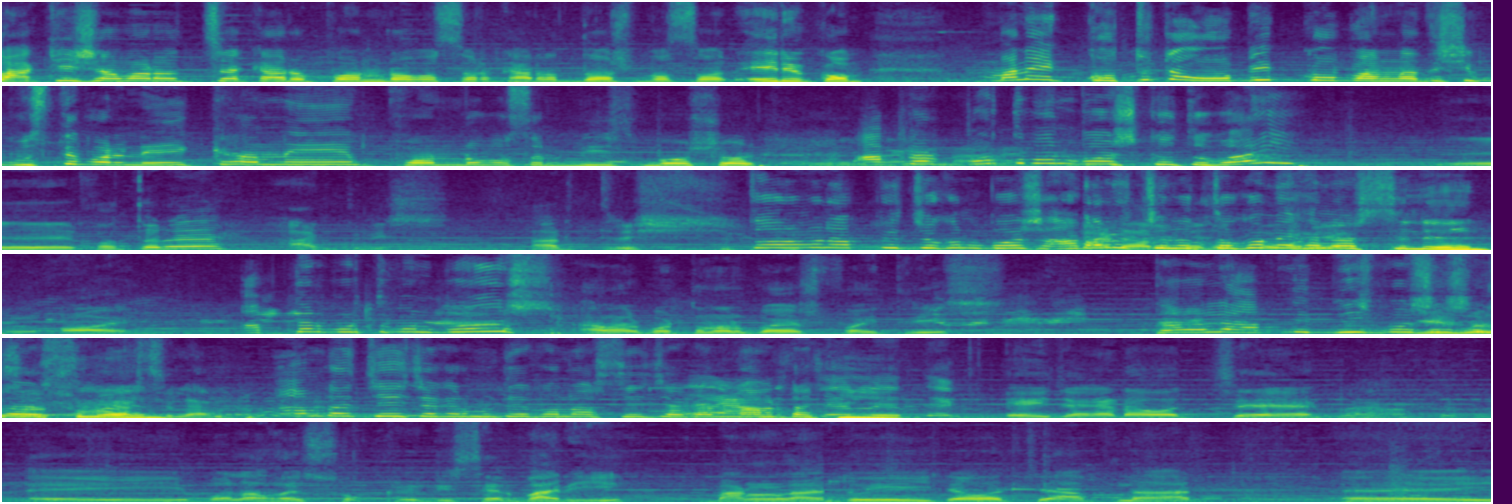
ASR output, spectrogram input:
বাকি সবার হচ্ছে কারও পনেরো বছর কারও দশ বছর এইরকম মানে কতটা অভিজ্ঞ বাংলাদেশি বুঝতে পারেন এখানে পনেরো বছর বিশ বছর। আপনার বর্তমান বয়স কত ভাই? কত রে? আটত্রিশ। আটত্রিশ। তার মানে আপনি যখন বয়স আঠারো ছিল তখন এখানে আসছিলেন? আপনার বর্তমান বয়স? আমার বর্তমান বয়স পঁয়ত্রিশ। তাহলে আপনি বিশ বছর 20 সময় বছর সময় আসছিলেন। আসছিলাম। আমরা যে জায়গার মধ্যে এখন আসছি জায়গার নামটা কি? এই জায়গাটা হচ্ছে এই বলা হয় সক্রেটিসের বাড়ি বাংলা। তো এইটা হচ্ছে আপনার এই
